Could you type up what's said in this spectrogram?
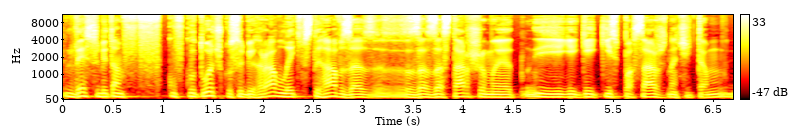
Десь собі там в, в куточку собі грав, ледь встигав за за, за старшими якийсь пасаж, значить, там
